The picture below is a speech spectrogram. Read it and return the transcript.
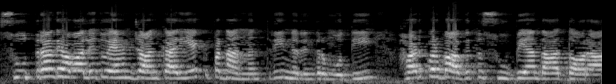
ਸੂਤਰਾਂ ਦੇ ਹਵਾਲੇ ਤੋਂ ਅਹਿਮ ਜਾਣਕਾਰੀ ਹੈ ਕਿ ਪ੍ਰਧਾਨ ਮੰਤਰੀ ਨਰਿੰਦਰ ਮੋਦੀ ਹੜ੍ਹ ਪ੍ਰਭਾਵਿਤ ਸੂਬਿਆਂ ਦਾ ਦੌਰਾ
